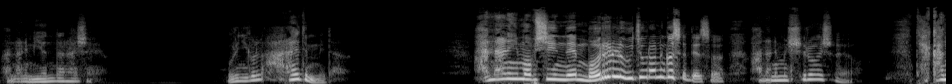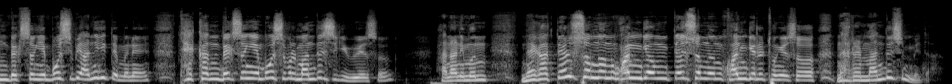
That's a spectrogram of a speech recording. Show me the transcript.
하나님이 연단하셔요. 우리는 이걸 알아야 됩니다. 하나님 없이 내 머리를 의존하는 것에 대해서 하나님은 싫어하셔요. 택한 백성의 모습이 아니기 때문에 택한 백성의 모습을 만드시기 위해서 하나님은 내가 뗄 수 없는 환경, 뗄 수 없는 관계를 통해서 나를 만드십니다.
